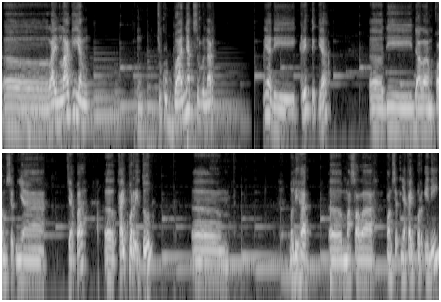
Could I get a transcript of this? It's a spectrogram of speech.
uh, lain lagi yang cukup banyak sebenarnya dikritik ya. Uh, di dalam konsepnya siapa? Uh, Kuiper itu uh, melihat uh, masalah konsepnya Kuiper ini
